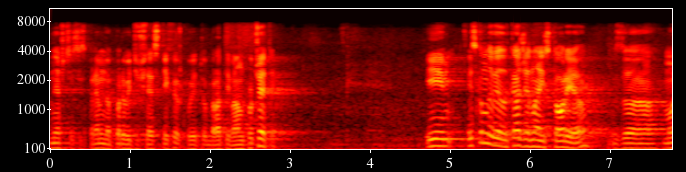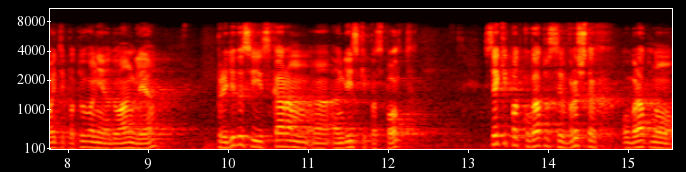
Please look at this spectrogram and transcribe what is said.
Днес ще се спрем на първите шест стиха, които брат Иван прочете. И искам да ви разкажа една история за моите пътувания до Англия. Преди да си изкарам английски паспорт, всеки път, когато се връщах обратно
